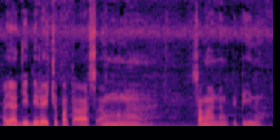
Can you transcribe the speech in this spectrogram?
Kaya didiretso pataas ang mga sanga ng pipino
